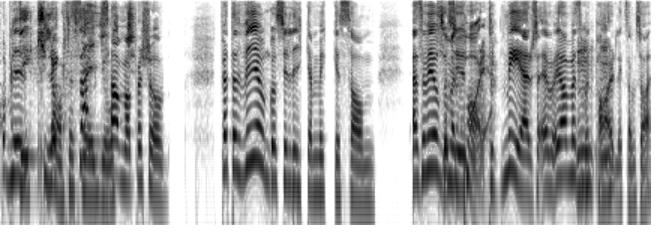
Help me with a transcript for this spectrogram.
och blir exakt samma person. För att, att vi umgås ju lika mycket som Alltså vi umgås Som ett ju par, ja. typ mer, så- ja, men som Mm, ett par. mm. Liksom så.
